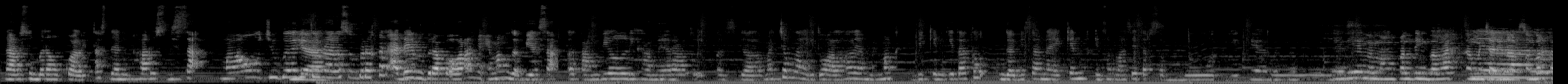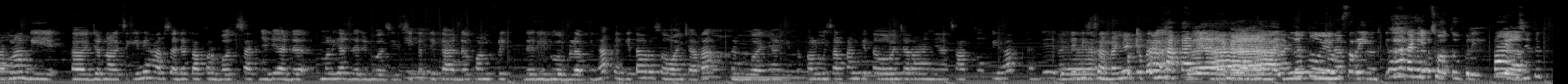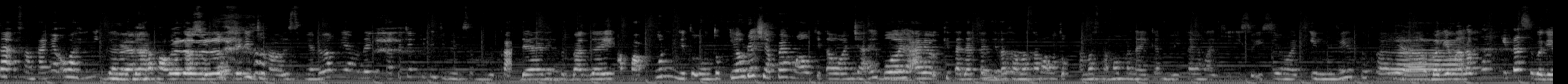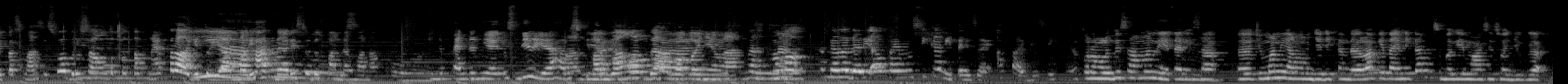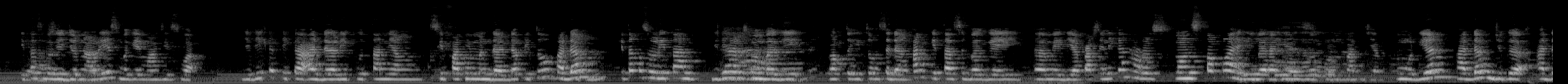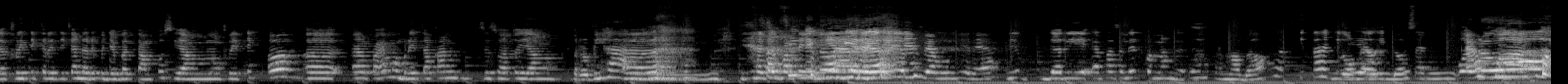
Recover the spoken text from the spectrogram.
narasumber yang kualitas dan harus bisa mau juga Iya. gitu narasumber kan ada beberapa orang yang emang nggak biasa eh, tampil di kamera atau eh, segala macam lah gitu hal-hal yang memang bikin kita tuh nggak bisa naikin informasi tersebut gitu. Iya, betul. Iya Ini memang penting banget uh, mencari Iya. narasumber karena di uh, jurnalistik ini harus ada cover both side. Jadi ada melihat dari dua sisi. Iya. Ketika ada konflik dari dua belah pihak ya kita harus wawancara Mm-mm. keduanya gitu. Kalau misalkan kita wawancara hanya satu pihak, Nanti nanti disangkanya kita keberpihakan ya. Iya, Nah, kan? itu tuh yang Iya. sering kita naikin suatu berita Iya. di situ kita sangkanya wah ini gara-gara Iya, fakultas hukum jadi jurnalistiknya doang yang naikin tapi kan kita juga bisa membuka dari berbagai apa pun gitu untuk ya udah siapa yang mau kita wawancarai boleh ayo kita datang kita sama-sama untuk sama-sama menaikkan berita yang lagi isu-isu yang lagi in gitu kan Ya, bagaimanapun kita sebagai pers mahasiswa berusaha Iya. untuk tetap netral gitu Iya, ya, melihat harus. dari sudut pandang mana pun. independennya itu sendiri ya harus kita banget dah pokoknya mah. Nah, kalau kendala dari LPM Musika nih Teh Zai, apa aja sih? Ya, kurang lebih sama nih Tenisa. Eh, cuman yang menjadi kendala kita ini kan sebagai mahasiswa juga. Kita Ya, sebagai jurnalis, sebagai mahasiswa. Jadi ketika ada liputan yang sifatnya mendadak itu kadang kita kesulitan. Jadi harus membagi waktu itu. Sedangkan kita sebagai uh, media pers ini kan harus nonstop lah ibaratnya Iya, 24 jam. Kemudian kadang juga ada kritik-kritikan dari pejabat kampus yang mengkritik, oh uh, LPM memberitakan sesuatu yang berlebihan ya, seperti itu. mungkin ya. ya. sensitif ya mungkin ya Jadi Dari Eva sendiri pernah nggak? wah pernah banget kita diomelin dosen Waduh.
